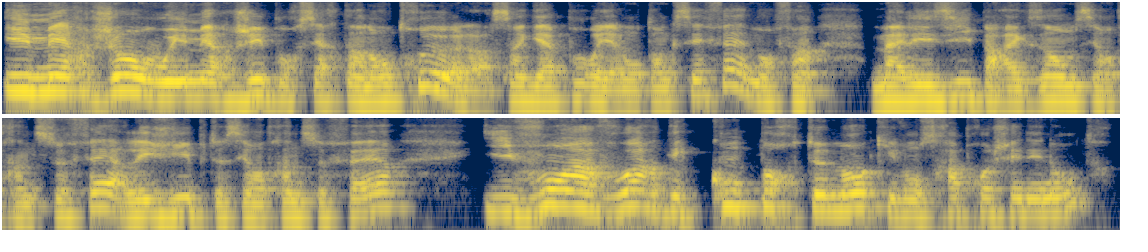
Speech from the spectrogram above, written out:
émergents ou émergés pour certains d'entre eux, alors Singapour, il y a longtemps que c'est fait, mais enfin, Malaisie, par exemple, c'est en train de se faire, l'Égypte, c'est en train de se faire, ils vont avoir des comportements qui vont se rapprocher des nôtres?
